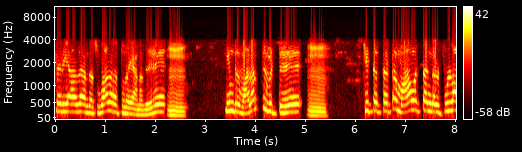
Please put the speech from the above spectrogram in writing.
தெரியாத அந்த சுகாதாரத்துறையானது ம். இன்று வளர்த்து விட்டு ம். கிட்டத்தட்ட மாவட்டங்கள் ஃபுல்லா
